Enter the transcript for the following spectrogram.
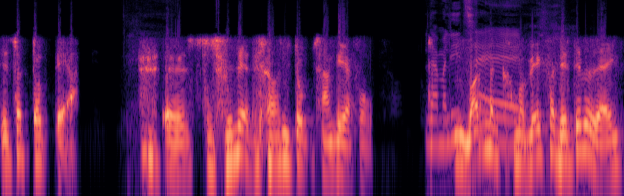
det er så dumt, det er. Øh, så selvfølgelig er det også en dum tanke, jeg får. Lad mig lige tage... Hvordan man kommer væk fra det, det ved jeg ikke.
